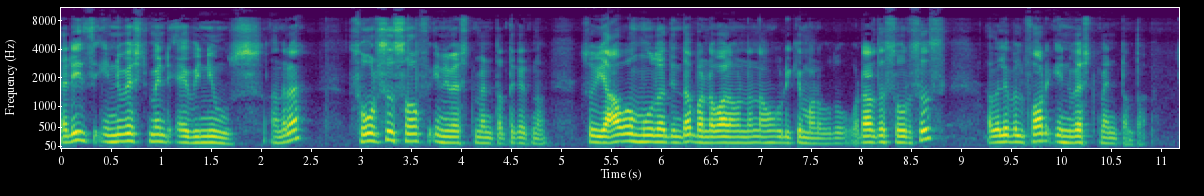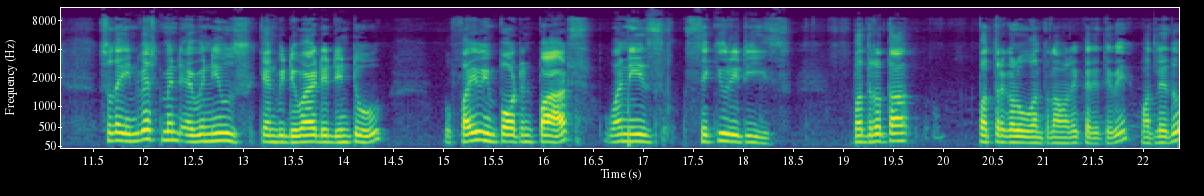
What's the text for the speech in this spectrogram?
that is investment avenues ಅಂದ್ರೆ ಸೋರ್ಸಸ್ ಆಫ್ ಇನ್ವೆಸ್ಟ್ಮೆಂಟ್ ಅಂತ ಕರಿತೀವಿ ನಾವು ಸೊ ಯಾವ ಮೂಲದಿಂದ ಬಂಡವಾಳವನ್ನು ನಾವು ಹೂಡಿಕೆ ಮಾಡ್ಬೋದು what are the sources available for investment ಅಂತ so the investment avenues can be divided into five important parts one is securities ಭದ್ರತಾ ಪತ್ರಗಳು ಅಂತ ನಾವಲ್ಲಿ ಕರಿತೀವಿ. ಮೊದಲೇದು.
